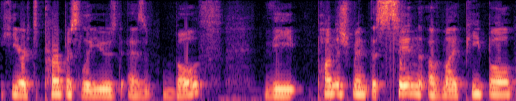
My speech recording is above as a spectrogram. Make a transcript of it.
here it's purposely used as both. The punishment, the sin of my people,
